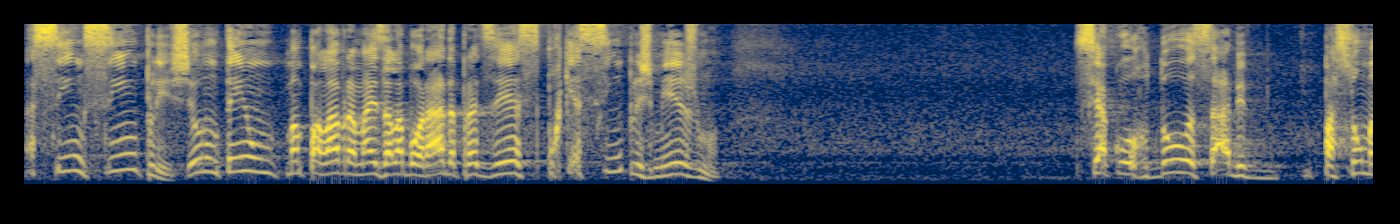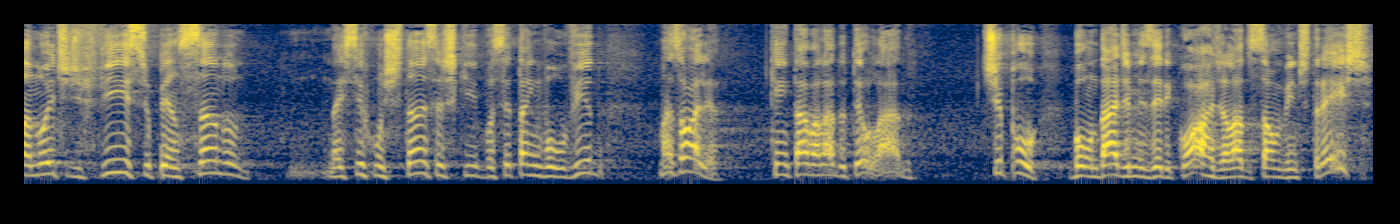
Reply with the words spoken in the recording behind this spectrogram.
Assim, simples. Eu não tenho uma palavra mais elaborada para dizer, porque é simples mesmo. Se acordou, sabe, passou uma noite difícil, pensando nas circunstâncias que você está envolvido, mas olha, quem estava lá do teu lado, tipo bondade e misericórdia lá do Salmo 23,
